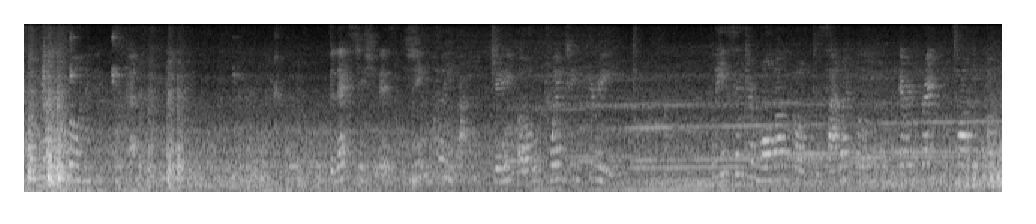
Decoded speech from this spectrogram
ご協力お願いします The next station is Shinkoiwa JO23. Please set your mobile phone to silent mode and refrain from talking on the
